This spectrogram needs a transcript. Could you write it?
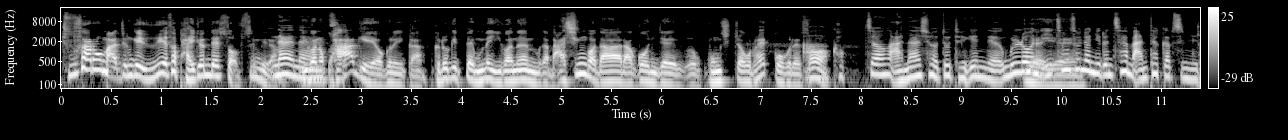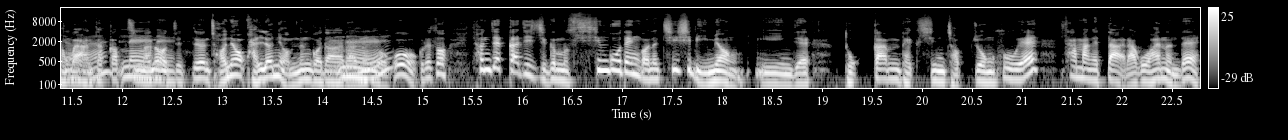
주사로 맞은 게 위에서 발견될 수 없습니다. 네네. 이거는 과학이에요. 그러니까 그렇기 때문에 이거는 그러니까 마신 거다라고 이제 공식적으로 했고 그래서 아, 걱정 안 하셔도 되겠네요. 물론 예, 이 예. 청소년 일은 참 안타깝습니다. 정말 안타깝지만 네네. 어쨌든 전혀 관련이 없는 거다라는 네. 거고 그래서 현재까지 지금 신고된 거는 72명이 이제 독감 백신 접종 후에 사망했다라고 하는데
